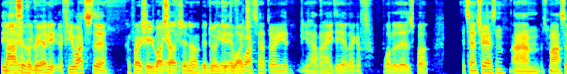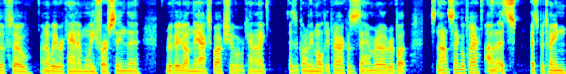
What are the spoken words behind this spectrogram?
Yeah, massive, if you maybe- If you watch the I probably should watch Yeah, that. if You know, it'd be doing yeah, good if to watch. If you watch that there, you you have an idea like of what it is, but it's interesting. Um, it's massive. So I know we were kind of when we first seen the reveal on the Xbox show, we were kind of like, is it going to be multiplayer because it's them or whatever? But it's not single player, and it's it's between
